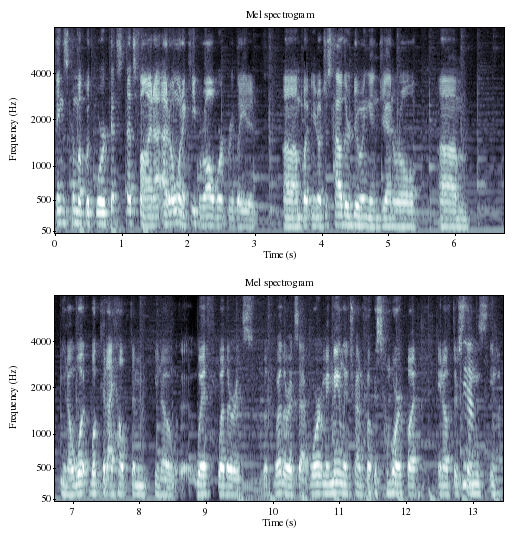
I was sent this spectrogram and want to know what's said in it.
things come up with work, that's that's fine. I, I don't want to keep it all work related, um, but you know, just how they're doing in general. Um, you know, what what could I help them, you know, with whether it's whether it's at work. I mean, mainly trying to focus on work, but you know, if there's yeah. things, you know,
